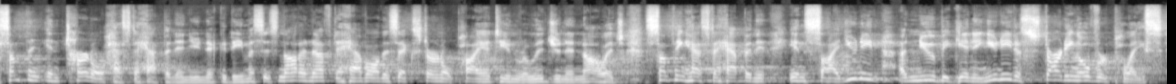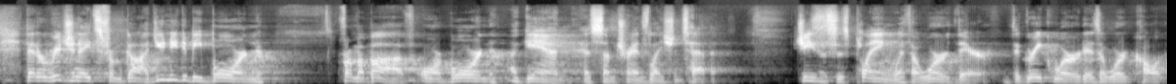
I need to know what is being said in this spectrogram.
Something internal has to happen in you, Nicodemus. It's not enough to have all this external piety and religion and knowledge. Something has to happen inside. You need a new beginning. You need a starting over place that originates from God. You need to be born from above or born again, as some translations have it. Jesus is playing with a word there. The Greek word is a word called,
